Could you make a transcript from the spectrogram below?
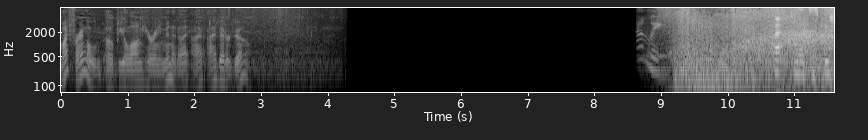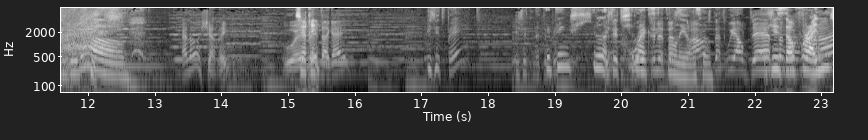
My friend will, will be along here any minute. I, I, I better go. Stanley. Ah, not suspicious at all. Hello, chérie. Chérie. again? Is it fate? Is it meant I think she, li- Is it she likes written Stanley also. that we are destined He's so French.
